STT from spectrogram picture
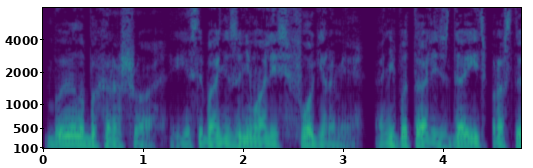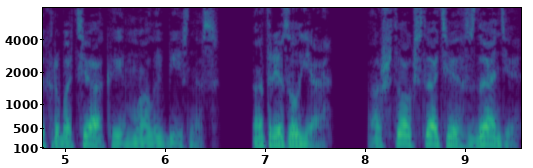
«Было бы хорошо, если бы они занимались фогерами, а не пытались доить простых работяг и малый бизнес». Отрезал я. «А что, кстати, с Данди?»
